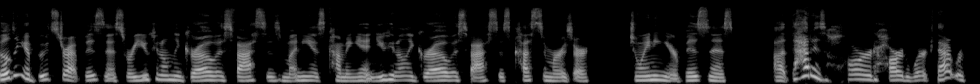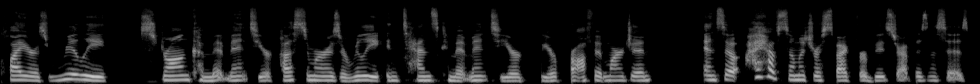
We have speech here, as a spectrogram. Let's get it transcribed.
building a bootstrap business where you can only grow as fast as money is coming in, you can only grow as fast as customers are joining your business. Uh, that is hard, hard work. That requires really strong commitment to your customers, a really intense commitment to your your profit margin. And so I have so much respect for bootstrap businesses.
